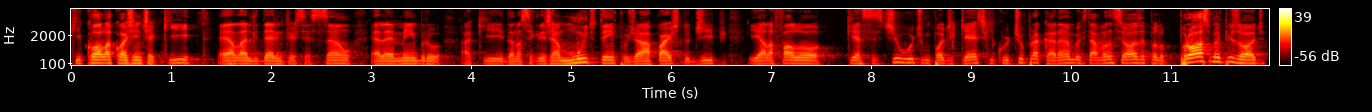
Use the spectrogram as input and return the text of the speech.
que cola com a gente aqui. Ela lidera intercessão, ela é membro aqui da nossa igreja há muito tempo já, parte do DIP, e ela falou que assistiu o último podcast, que curtiu pra caramba, que estava ansiosa pelo próximo episódio.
